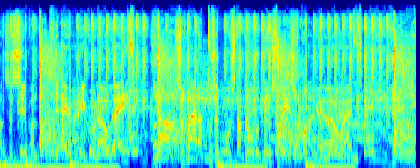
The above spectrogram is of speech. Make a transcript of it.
otsas silmkontakti ega riku nõudeid ja su vääratused mustad ruudud ning su ees on valge lõuend. ei,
